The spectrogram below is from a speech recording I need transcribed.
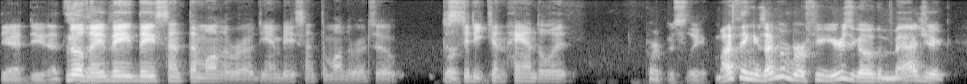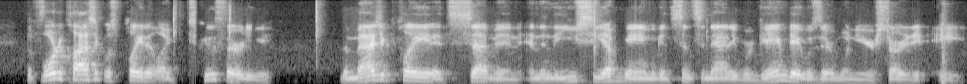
yeah, dude, that's No, that's they they they sent them on the road. The NBA sent them on the road, so the city can handle it. purposely. My thing is, I remember a few years ago, the Magic, the Florida Classic was played at like two thirty. The Magic played at seven, and then the UCF game against Cincinnati, where game day was there one year, started at eight.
